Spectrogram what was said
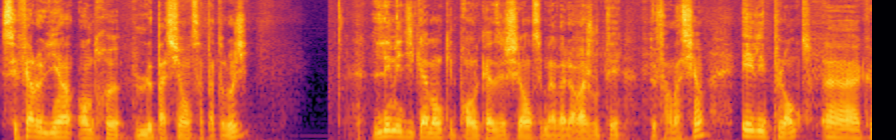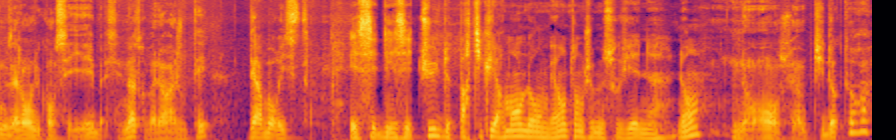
c'est faire le lien entre le patient, sa pathologie, les médicaments qu'il prend le cas échéant, c'est ma valeur ajoutée de pharmacien, et les plantes euh, que nous allons lui conseiller, bah, c'est notre valeur ajoutée d'herboriste. Et c'est des études particulièrement longues, hein, autant que je me souvienne, non? Non, c'est un petit doctorat.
